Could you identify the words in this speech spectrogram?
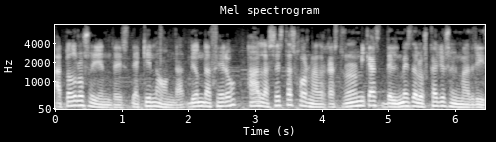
a todos los oyentes de aquí en la Onda, de Onda Cero, a las sextas jornadas gastronómicas del mes de los Callos en Madrid.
